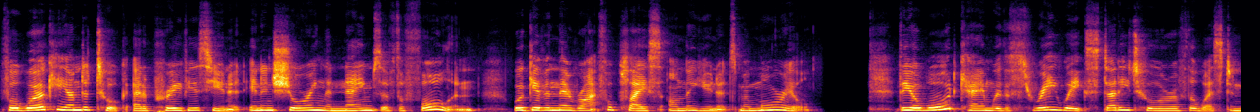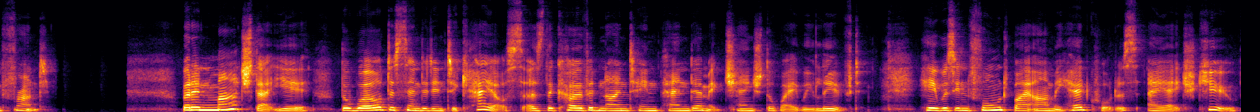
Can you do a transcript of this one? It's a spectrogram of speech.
for work he undertook at a previous unit in ensuring the names of the fallen were given their rightful place on the unit's memorial. The award came with a three week study tour of the Western Front. But in March that year, the world descended into chaos as the COVID 19 pandemic changed the way we lived. He was informed by Army Headquarters, AHQ,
